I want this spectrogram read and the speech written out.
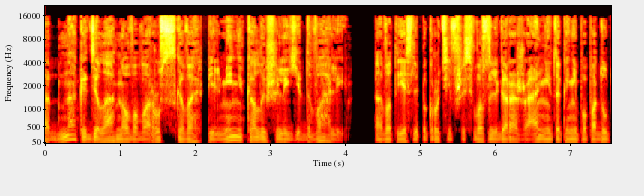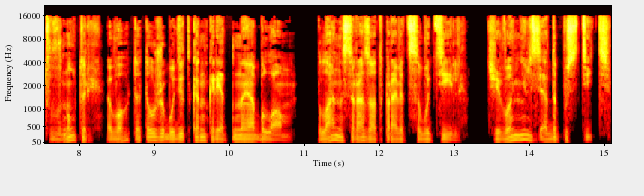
Однако дела нового русского пельмени колышели едва ли. А вот если, покрутившись возле гаража, они так и не попадут внутрь, вот это уже будет конкретный облом. Планы сразу отправятся в утиль, чего нельзя допустить.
